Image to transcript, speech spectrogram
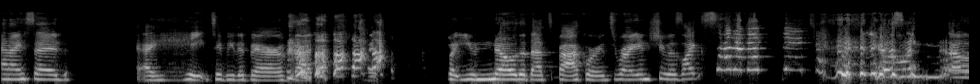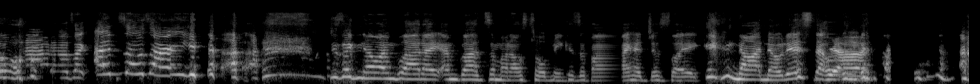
and I said I hate to be the bearer of bad but you know that that's backwards, right? And she was like, "Son of a bitch!" She was, Oh, like, no. mad. I was like, "I'm so sorry." She's like, "No, I'm glad. I I'm glad someone else told me because if I, had just like not noticed, that Yeah. would."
